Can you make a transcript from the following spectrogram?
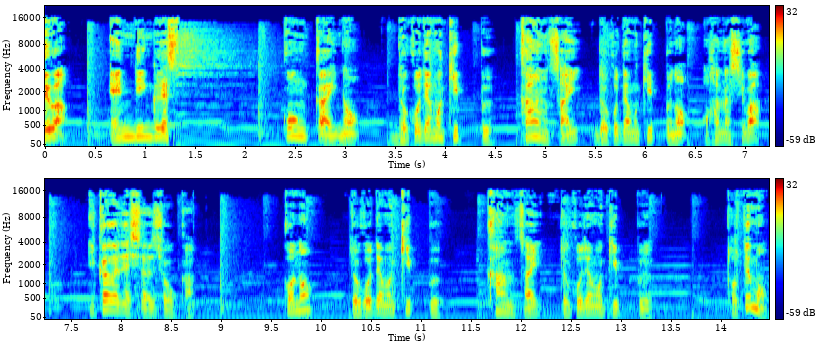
では、エンディングです。今回のどこでも切符、関西どこでも切符のお話はいかがでしたでしょうか？このどこでも切符、関西どこでも切符、とても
